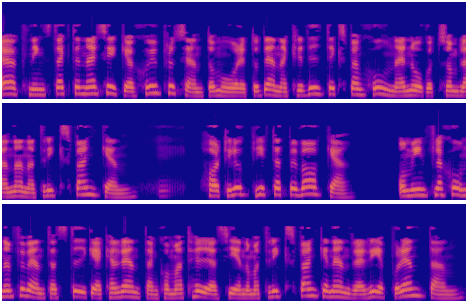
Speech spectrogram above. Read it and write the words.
Ökningstakten är cirka 7 procent om året och denna kreditexpansion är något som bland annat Riksbanken har till uppgift att bevaka. Om inflationen förväntas stiga kan räntan komma att höjas genom att Riksbanken ändrar reporäntan.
